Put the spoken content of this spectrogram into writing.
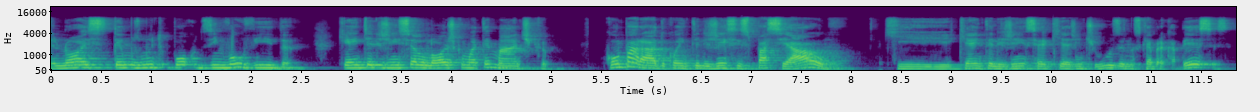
nós temos muito pouco desenvolvida, que é a inteligência lógico-matemática. Comparado com a inteligência espacial, que, que é a inteligência que a gente usa nos quebra-cabeças,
